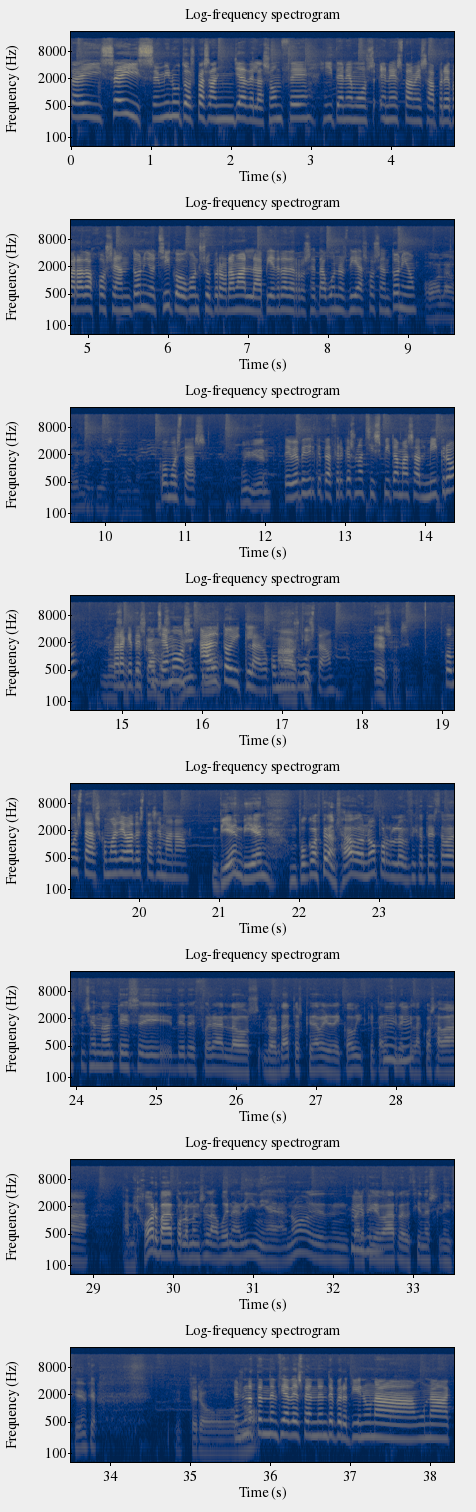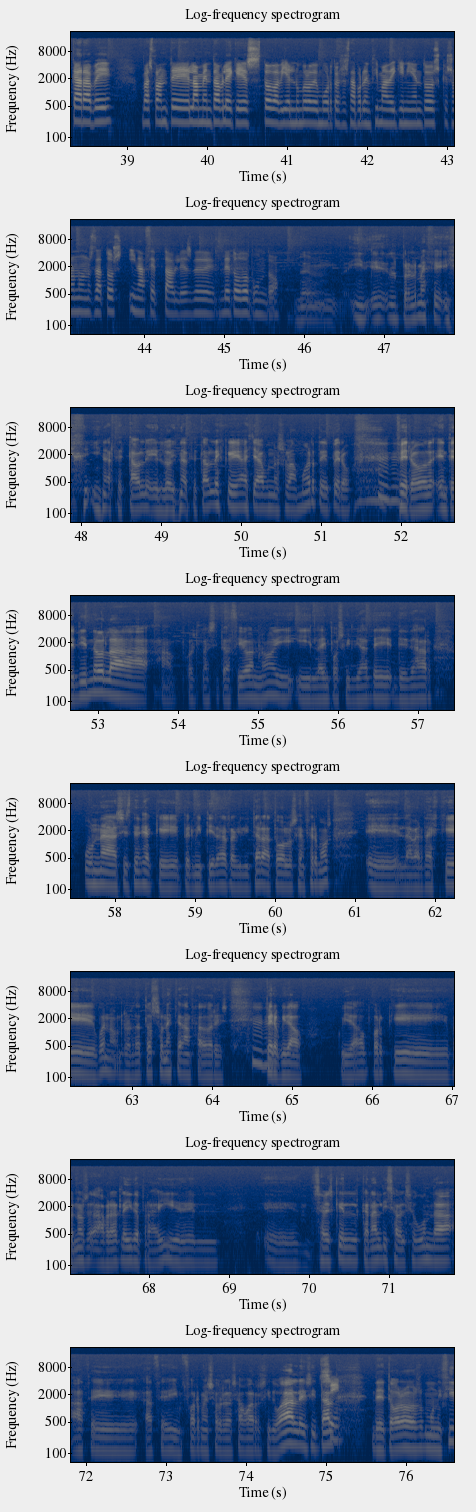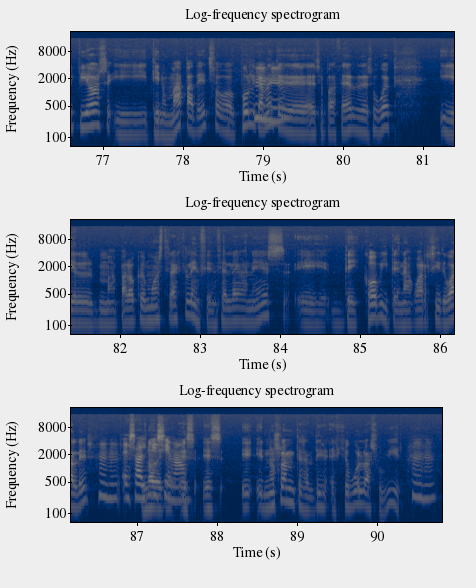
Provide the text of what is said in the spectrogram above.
36 minutos pasan ya de las 11 y tenemos en esta mesa preparado a José Antonio Chico con su programa La Piedra de Roseta. Buenos días, José Antonio. Hola, buenos días, Ana. ¿Cómo estás? Muy bien. Te voy a pedir que te acerques una chispita más al micro Nos para que te escuchemos alto y claro, como nos aquí. gusta. Eso es. ¿Cómo estás? ¿Cómo has llevado esta semana? Bien, bien. Un poco esperanzado, ¿no? Por lo fíjate, estaba escuchando antes eh, desde fuera los, los datos que daba de COVID, que parece Ujú. que la cosa va, va mejor, va por lo menos en la buena línea, ¿no? Eh, Parece que Ujú. va reduciéndose la incidencia. Pero. Es no- una tendencia descendente, pero tiene una, una cara B bastante lamentable, que es todavía el número de muertos está por encima de 500, que son unos datos inaceptables de, de todo punto. Eh, Y eh, el problema es que inaceptable, lo inaceptable es que haya una sola muerte, pero, Ujú. pero entendiendo la, ah, pues la situación ¿no? y, y la imposibilidad de, de dar una asistencia que permitiera rehabilitar a todos los enfermos, eh, la verdad es que bueno, los datos son esperanzadores. Pero cuidado, cuidado porque, bueno, habrás leído por ahí, el, eh, sabes que el canal de Isabel II hace, hace informes sobre las aguas residuales y tal Sí. de todos los municipios y tiene un mapa, de hecho, públicamente se puede hacer desde su web. Y el mapa lo que muestra es que la incidencia en Leganés eh, de COVID en aguas residuales Es no, de- altísima. es, es, eh, eh, no solamente es altísima, es que vuelve a subir.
